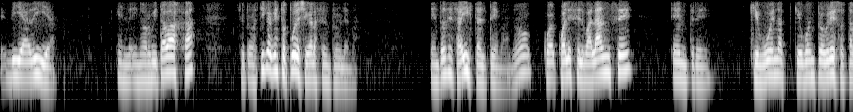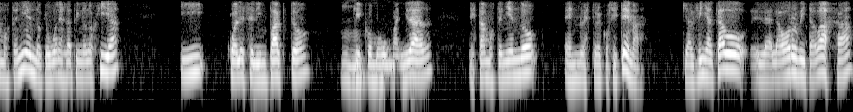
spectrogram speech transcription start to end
día a día en, en órbita baja, se pronostica que esto puede llegar a ser un problema. Entonces ahí está el tema, ¿no? ¿Cuál, cuál es el balance entre qué, buena, qué buen progreso estamos teniendo, qué buena es la tecnología y cuál es el impacto que como humanidad estamos teniendo en nuestro ecosistema, que al fin y al cabo la, órbita baja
